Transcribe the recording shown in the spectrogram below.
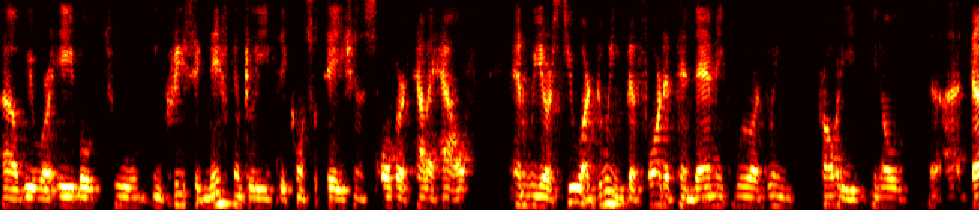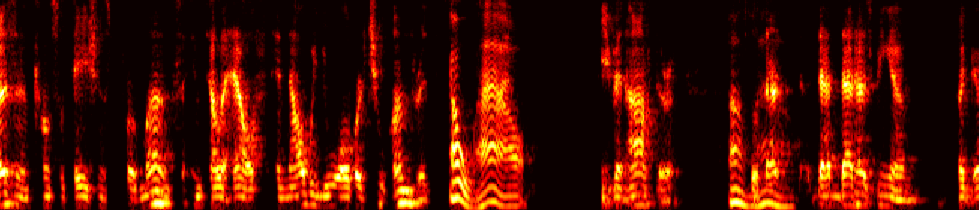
uh, we were able to increase significantly the consultations over telehealth. And we are still are doing before the pandemic, we were doing probably, you know, a dozen consultations per month in telehealth. And now we do over 200. Oh, wow. Even after. Oh, so wow. that, that, that has been a, a,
